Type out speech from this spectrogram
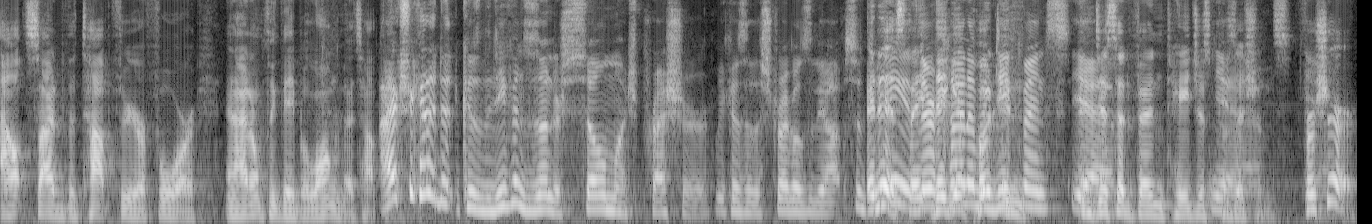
outside of the top three or four, and I don't think they belong in the top three. I actually kind of because the defense is under so much pressure because of the struggles of the opposite. It is. They, they're they kind get of a put in- defense. in, yeah. disadvantageous Yeah. positions for sure.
